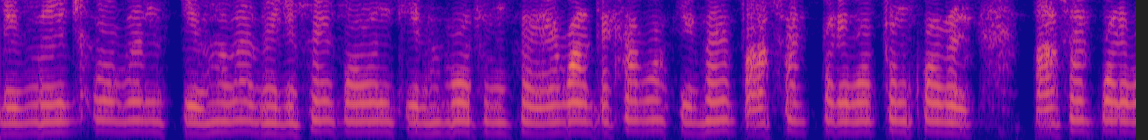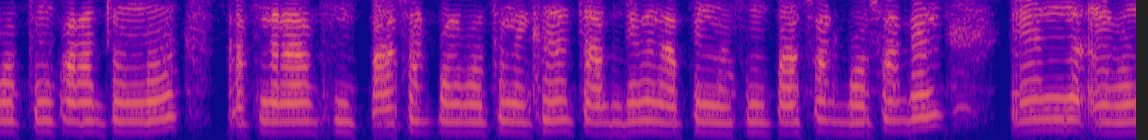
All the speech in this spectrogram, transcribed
ডিপোজিট করবেন, কীভাবে ভেরিফাই করবেন, কীভাবে। এবার দেখাবো কীভাবে পাসওয়ার্ড পরিবর্তন করবেন। পাসওয়ার্ড পরিবর্তন করার জন্য আপনারা পাসওয়ার্ড পরিবর্তন এখানে চাপ দেবেন, আপনি নতুন পাসওয়ার্ড বসাবেন এবং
